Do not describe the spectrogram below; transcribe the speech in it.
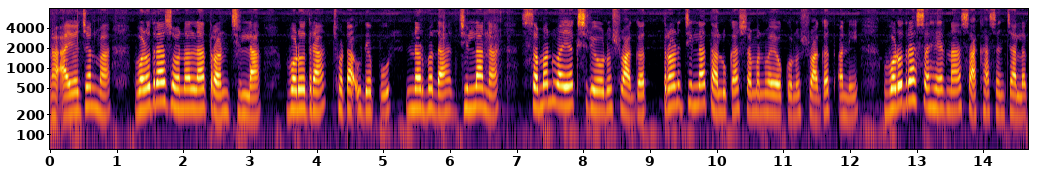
આ આયોજનમાં વડોદરા ઝોનલના ત્રણ જિલ્લા, વડોદરા, છોટાઉદેપુર, નર્મદા જિલ્લાના સમન્વયકશ્રીઓનું સ્વાગત ત્રણ જિલ્લા તાલુકા સમન્વયકોનું સ્વાગત અને વડોદરા શહેરના શાખા સંચાલક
